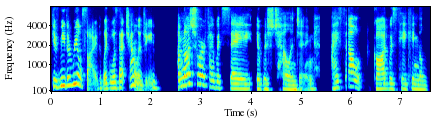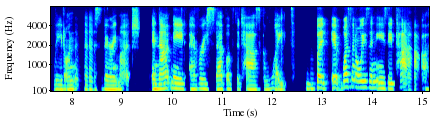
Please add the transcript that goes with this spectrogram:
Give me the real side. Like, was that challenging? I'm not sure if I would say it was challenging. I felt God was taking the lead on this very much. And that made every step of the task light. Mm. But it wasn't always an easy path.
